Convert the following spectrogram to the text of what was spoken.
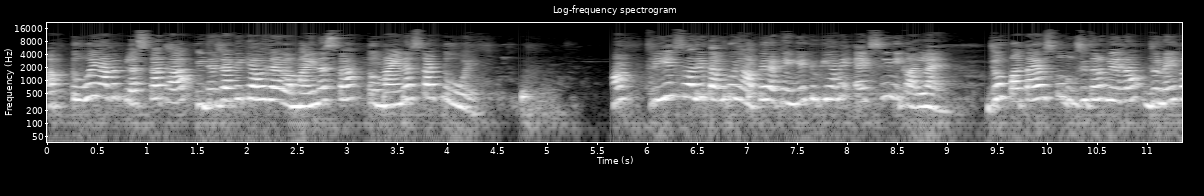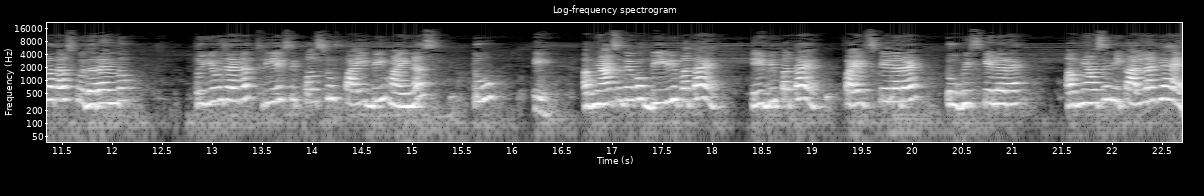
अब टू ए यहाँ पे प्लस का था, इधर जाके क्या हो जाएगा? माइनस का तो माइनस का टू ए हम थ्री एक्स वाले टर्म को यहाँ पे रखेंगे, क्योंकि हमें एक्स ही निकालना है। जो पता है उसको दूसरी तरफ़ ले जाओ, जो नहीं पता उसको इधर रहने दो। तो ये हो जाएगा three X equals to five B minus two A अब यहाँ से देखो बी भी पता है ए भी पता है फाइव स्केलर है टू भी स्केलर है। अब यहाँ से निकालना क्या है?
